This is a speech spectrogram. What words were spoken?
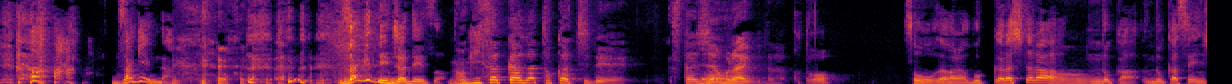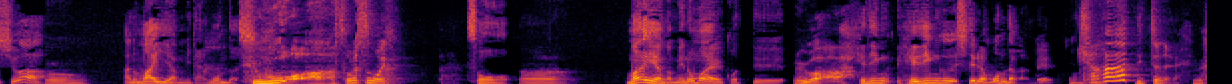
ふざけんな。ふざけてんじゃねえぞ。乃木坂が十勝で、スタジアムライブみたいなことそう、だから僕からしたら、うんうんどか、うんどか選手は、うん。あの、マイアンみたいなもんだし、うわー、それすごいね。そう。うん。マイアンが目の前こうやって、うわー。ヘディング、ヘディングしてるようなもんだからね。キャーって言っちゃうんじゃな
